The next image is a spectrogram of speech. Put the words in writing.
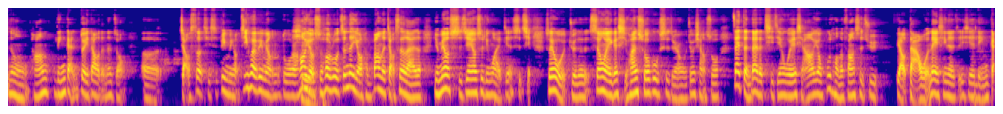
那种好像灵感对到的那种呃。角色其实并没有机会，并没有那么多。然后有时候，如果真的有很棒的角色来了，有没有时间又是另外一件事情。所以我觉得，身为一个喜欢说故事的人，我就想说，在等待的期间，我也想要用不同的方式去表达我内心的一些灵感。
